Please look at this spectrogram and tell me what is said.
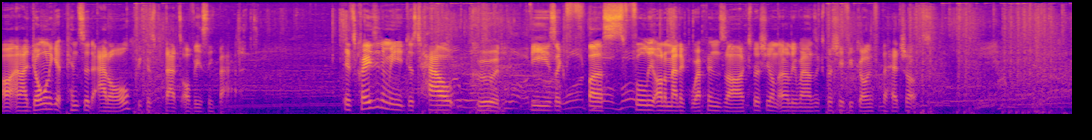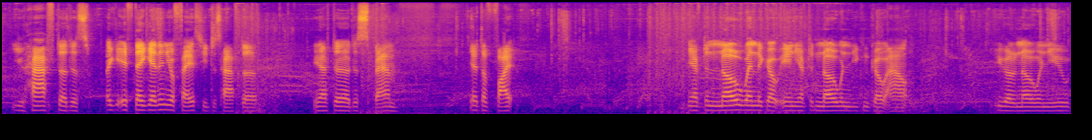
Uh, and I don't want to get pincered at all, because that's obviously bad. It's crazy to me just how good these like fully automatic weapons are, especially on early rounds, especially if you're going for the headshots. You have to just like if they get in your face, you just have to you have to just spam. You have to fight. You have to know when to go in. You have to know when you can go out. You gotta know when you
